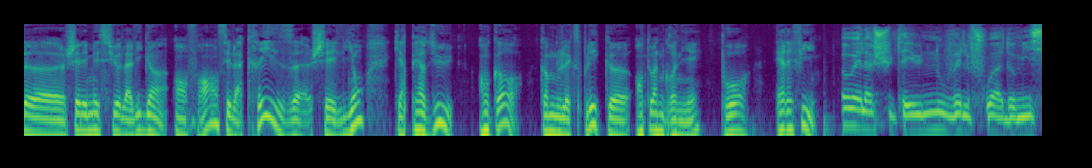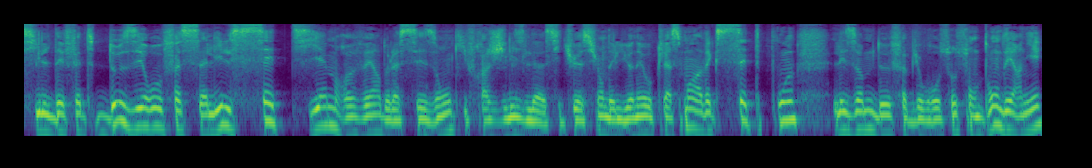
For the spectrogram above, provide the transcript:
euh, chez les messieurs la Ligue 1 en France et la crise chez Lyon qui a perdu encore, comme nous l'explique euh, Antoine Grenier, pour RFI. OL a chuté une nouvelle fois à domicile, défaite 2-0 face à Lille, septième revers de la saison qui fragilise la situation des Lyonnais au classement. Avec 7 points, les hommes de Fabio Grosso sont bons derniers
